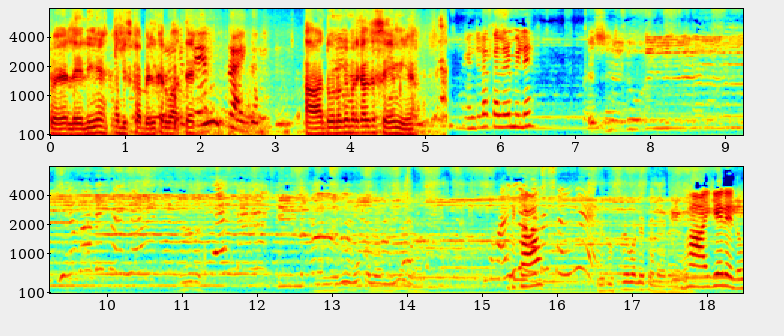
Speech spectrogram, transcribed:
जो है ले लिए अब इसका बिल करवाते हैं। हाँ। दोनों के मेरे ख्याल से सेम ही है। एंजेला कलर मिले? दिखाओ। ये दूसरे वाले कलर है। हाँ ये ले लो।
